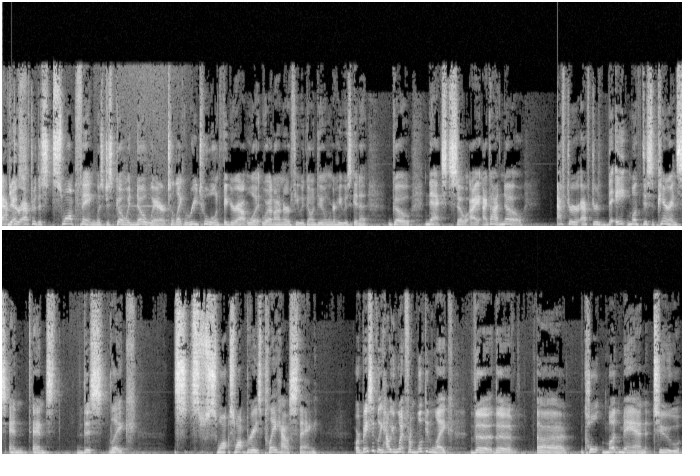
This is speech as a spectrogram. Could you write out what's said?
after Yes. after this swamp thing was just going nowhere to like retool and figure out what what on earth he was going to do and where he was gonna go next. So I I gotta know after after the eight month disappearance and and this like swamp swamp Bray's playhouse thing, or basically how he went from looking like the the uh, Colt Mudman to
